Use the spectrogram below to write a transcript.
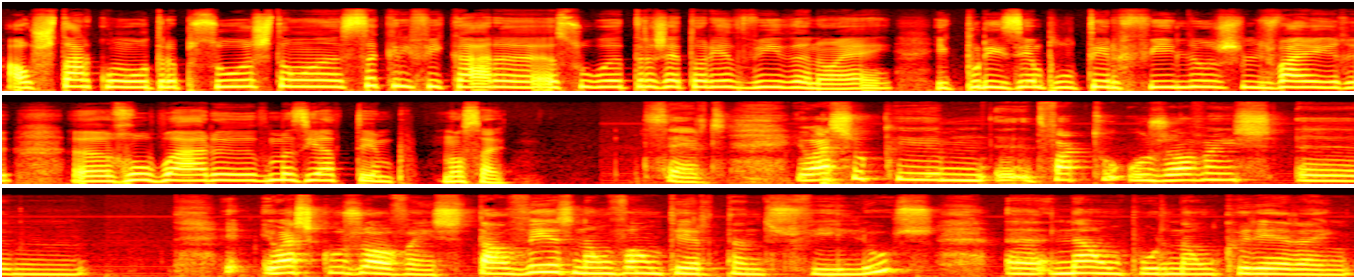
ao estar com outra pessoa estão a sacrificar a, a sua trajetória de vida, não é? E que, por exemplo, ter filhos lhes vai uh, roubar uh, demasiado tempo. Não sei. Certo. Eu acho que, hum, de facto, os jovens. Hum, eu acho que os jovens talvez não vão ter tantos filhos, uh, não por não quererem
